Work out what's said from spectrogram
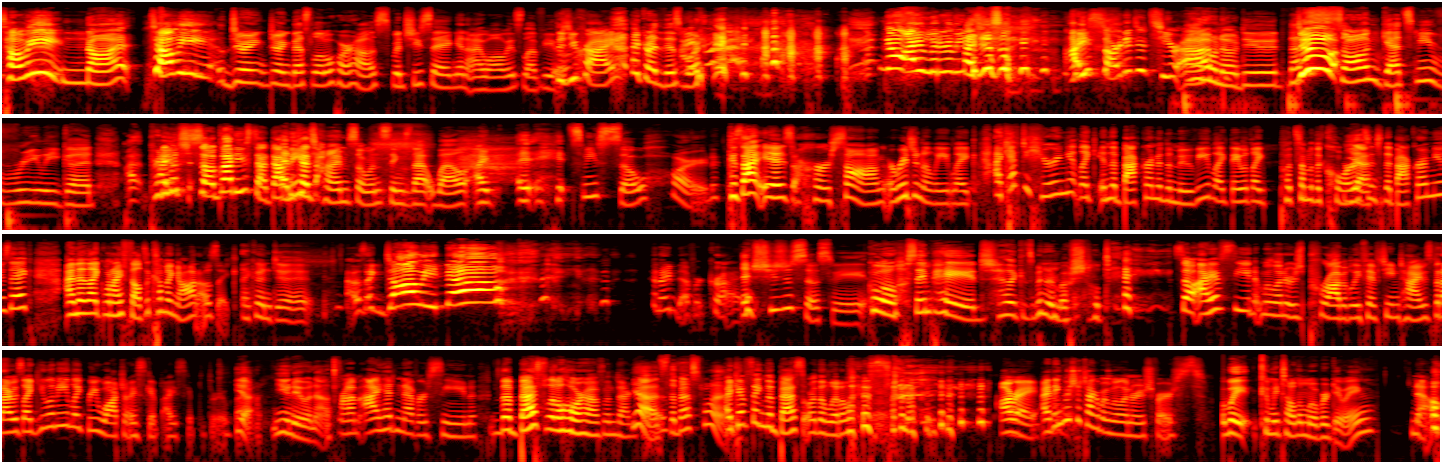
Tell me. Not Tell me. during during Best Little Whorehouse when she sang and I will always love you. Did you cry? I cried this morning. No, I literally. I just like. I started to tear up. I don't know, dude. That Dude! song gets me really good. I, pretty I'm much so glad you said that because anytime someone sings that well, I it hits me so hard. because that is her song originally. Like I kept hearing it like in the background of the movie. Like they would like put some of the chords Yeah. into the background music, and then like when I felt it coming on, I was like, I couldn't do it. I was like, Dolly, no. and I never cry. And she's just so sweet. Cool. Same page. Like it's been an emotional day. So I have seen Moulin Rouge probably 15 times, but I was like, you let me like rewatch it. I skipped, I skipped it through. But, Yeah, you knew enough. Um, I had never seen the best little whorehouse in Texas. Yeah, it's the best one. I kept saying the best or the littlest. I- All right, I think we should talk about Moulin Rouge first. Wait, can we tell them what we're doing? No.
